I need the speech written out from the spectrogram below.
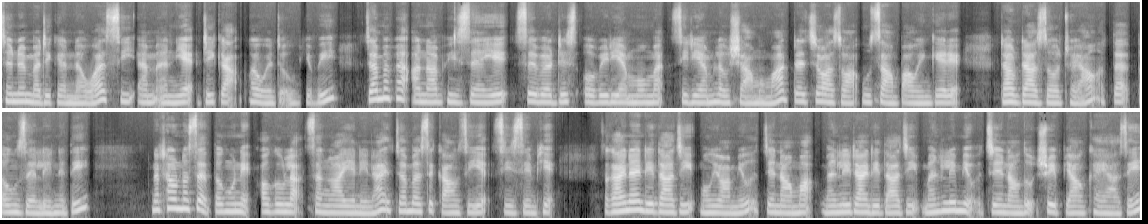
ချင်းတွင်း Medical Network CMN ရဲ့အဓိကအဖွဲ့ဝင်တဦးဖြစ်ပြီးကျန်းမာဖက်အာနာဖီဆန်ရဲ့ Civil Disobedience Movement CDM လှုပ်ရှားမှုမှာတက်ကြွစွာဦးဆောင်ပါဝင်ခဲ့တဲ့ဒေါက်တာဇော်ထွေအောင်အသက်34နှစ်သည်2023ခုနှစ်အောက်တိုဘာ15ရက်နေ့၌ကျန်းမာစစ်ကောင်စီရဲ့စီစဉ်ဖြင့်စကိုင်းတိုင်းဒေသကြီးမုံရွာမြို့အကျဉ်းတော်မှမန္တလေးတိုင်းဒေသကြီးမန္တလေးမြို့အကျဉ်းတော်သို့ရွှေ့ပြောင်းခံရစဉ်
